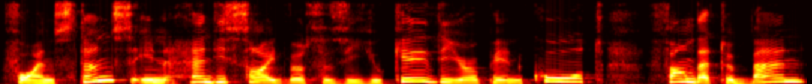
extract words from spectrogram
For instance, in Handyside versus the UK, the European Court found that a ban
